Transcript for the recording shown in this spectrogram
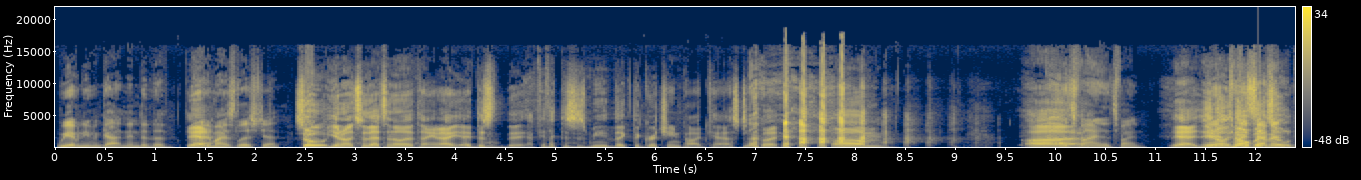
We haven't even gotten into the Yeah. itemized list yet. So you know, so that's another thing. And I, I this I feel like this is me like the Gritching podcast, but um, uh, no, it's fine. It's fine. yeah, you yeah, know, no, but 27,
